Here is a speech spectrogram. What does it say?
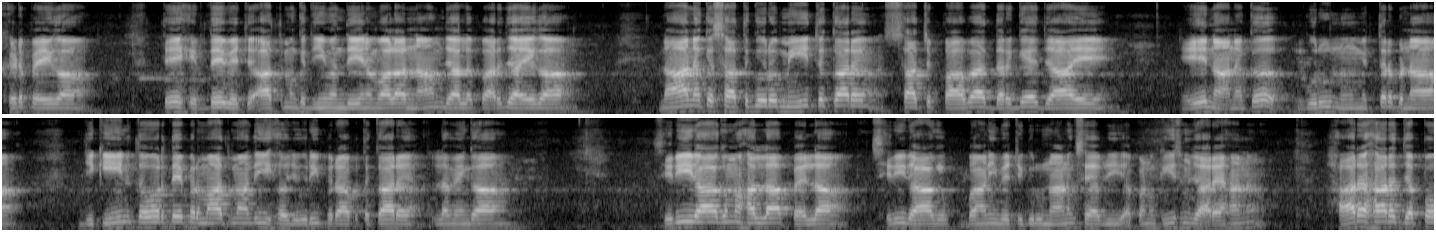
ਖਿੜ ਪਏਗਾ ਤੇ ਹਿਰਦੇ ਵਿੱਚ ਆਤਮਿਕ ਜੀਵਨ ਦੇਣ ਵਾਲਾ ਨਾਮ ਜਲ ਭਰ ਜਾਏਗਾ। ਨਾਨਕ ਸਤਿਗੁਰ ਮੀਤ ਕਰ, ਸੱਚ ਪਾਵੈ ਦਰਗਹਿ ਜਾਏ। ਏ ਨਾਨਕ, ਗੁਰੂ ਨੂੰ ਮਿੱਤਰ ਬਣਾ। ਯਕੀਨ ਤੌਰ ਤੇ ਪ੍ਰਮਾਤਮਾ ਦੀ ਹਜ਼ੂਰੀ ਪ੍ਰਾਪਤ ਕਰ ਲਵੇਂਗਾ। ਸ੍ਰੀ ਰਾਗ ਮਹੱਲਾ ਪਹਿਲਾ, ਸ੍ਰੀ ਰਾਗ ਬਾਣੀ ਵਿੱਚ ਗੁਰੂ ਨਾਨਕ ਸਾਹਿਬ ਜੀ ਆਪਾਂ ਨੂੰ ਕੀ ਸਮਝਾ ਰਹੇ ਹਨ? ਹਰ ਹਰ ਜਪੋ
